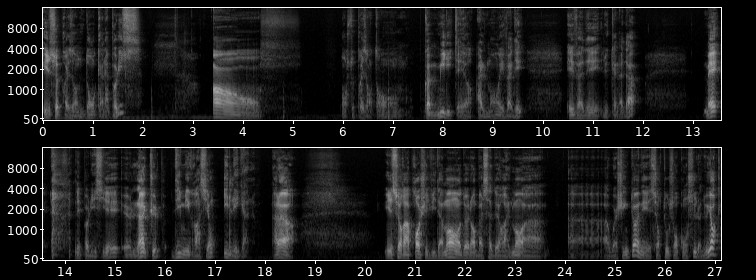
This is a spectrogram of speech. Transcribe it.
il se présente donc à la police en se présentant comme militaire allemand évadé, évadé du Canada, mais les policiers euh, l'inculpent d'immigration illégale. Alors, il se rapproche évidemment de l'ambassadeur allemand à, Washington et surtout son consul à New York,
